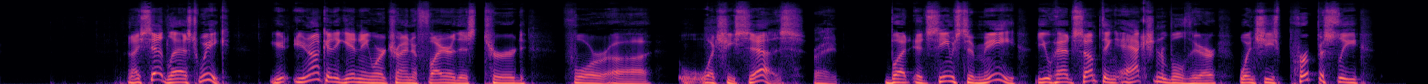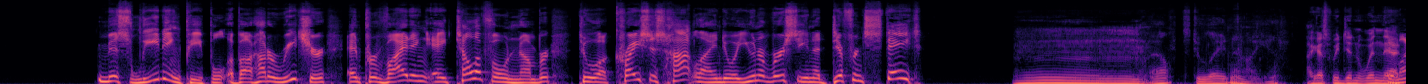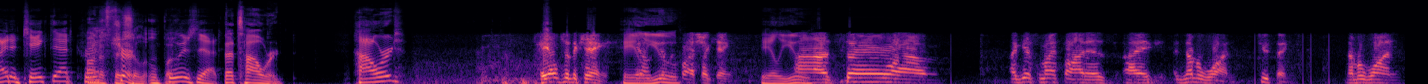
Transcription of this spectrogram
And I said last week, you, you're not going to get anywhere trying to fire this turd for uh, what she says. right. But it seems to me you had something actionable there when she's purposely misleading people about how to reach her and providing a telephone number to a crisis hotline to a university in a different state. Well, it's too late now, I guess. I guess we didn't win that Am I to take that, Chris? unofficial oompa. Who is that? That's Howard. Howard? Hail to the king. Hail to you. the Clash King. Hail you. Uh, so, um, I guess my thought is, I number one, two things. Number one,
